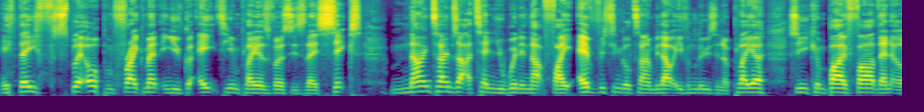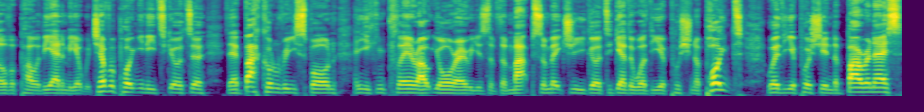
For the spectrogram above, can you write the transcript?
If they split up and fragment and you've got 18 players versus their 6, 9 times out of 10 you're winning that fight every single time without even losing a player, so you can by far then overpower the enemy at whichever point you need to go to. They're back on respawn, and you can clear out your areas of the map, so make sure you go together whether you're pushing a point, whether you're pushing the Baroness,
